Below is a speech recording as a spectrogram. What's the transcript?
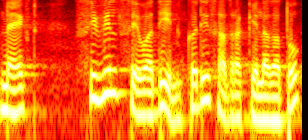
नेक्स्ट सिव्हिल सेवा दिन कधी साजरा केला जातो?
